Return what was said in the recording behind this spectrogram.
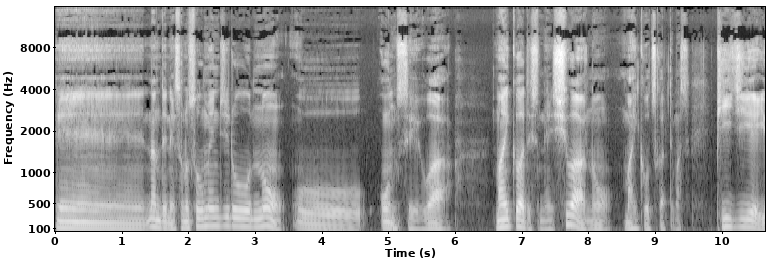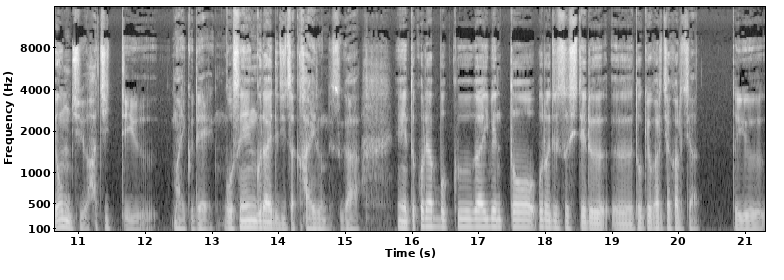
えー、なんでね、そのそうめん二郎の音声は、マイクはですね、手話のマイクを使ってます。PGA48 っていうマイクで5000円ぐらいで実は買えるんですが、えっ、ー、と、これは僕がイベントをプロデュースしてる東京カルチャーカルチャーという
